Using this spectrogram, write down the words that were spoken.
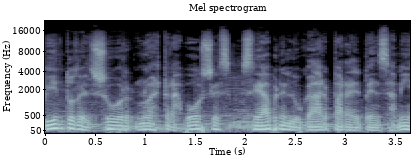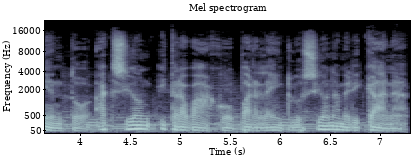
En Viento del Sur, nuestras voces se abren lugar para el pensamiento, acción y trabajo para la inclusión americana.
